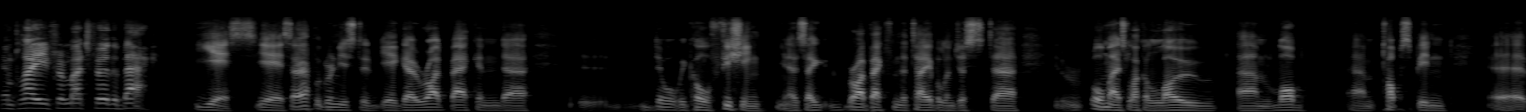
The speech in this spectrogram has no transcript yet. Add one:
and play from much further back. Yes, yeah. So Appelgren used to yeah go right back and uh, do what we call fishing. You know, so right back from the table and just uh, almost like a low um, lob um, top spin. Uh,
